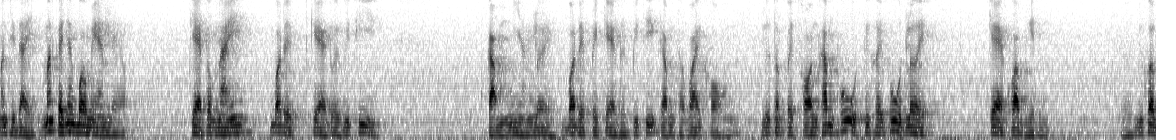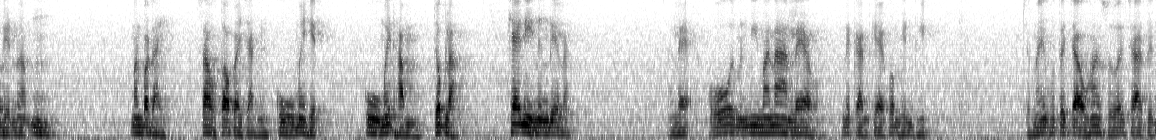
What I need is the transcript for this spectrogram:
มันสิได้มันก็ยังบ่แมนแล้ว แก้ตรงไหนบ่ได้แก้โดวยวิธีกรรมอย่างเลยบ่ได้ไปแก้โดยพิธีกรรมถวายของ หรือต้องไปถอนคำพูดที่เคยพูดเลย แก้ความเห็น มีความเห็นว่าอืม มันบ่ได้เศร้าต่อไปจากนี้ กูไม่เห็ดกูไม่ทำจบละแค่นี้หนึ่งเดียวละนั่นแหละ โอ้ยมันมีมานานแล้ว ในการแก้ความเห็นผิดสมัยพุทธเจ้าห้าสวยชาติเป็น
